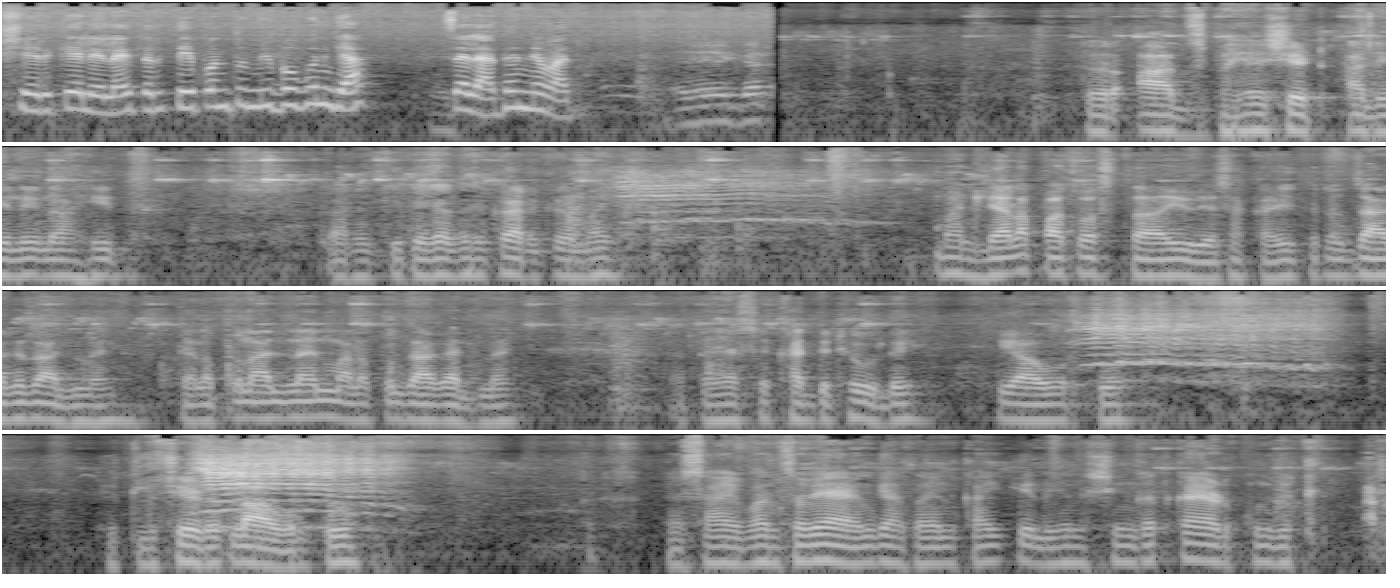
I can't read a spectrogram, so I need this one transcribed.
शेअर केलेलं आहे तर ते पण तुम्ही बघून घ्या. चला धन्यवाद. ए, ग- तर आज भैया शेठ आलेले नाहीत. कारण की त्याच्या घरी कार्यक्रम आहे. म्हणल्याला पाच वाजता येऊया सकाळी तर जाग आली नाही. त्याला पण आली नाही आणि मला पण जाग आली नाही. आता हे असे खाद्य ठेवले हे आवडतो इथलं शेडतला आवडतो या साहेबांचा व्यायाम घ्यायचा आणि काय केलं ह्यानं शिंगात काय अडकून घेतलं? अरे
